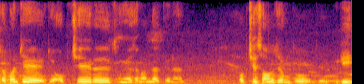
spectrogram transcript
첫 번째, 이제 업체를 통해서 만날 때는 업체에서 어느 정도 이제 미리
